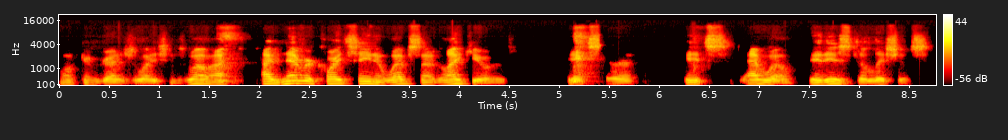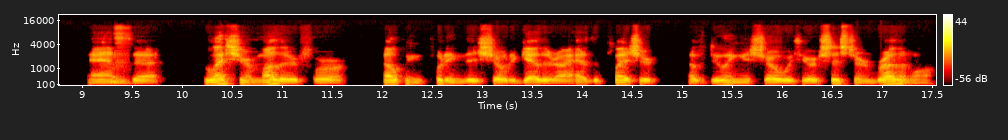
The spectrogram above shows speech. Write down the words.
well, congratulations. Well, I, I've never quite seen a website like yours. It's uh, it's uh, well, it is delicious, and uh, bless your mother for helping putting this show together. I had the pleasure of doing a show with your sister and brother-in-law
